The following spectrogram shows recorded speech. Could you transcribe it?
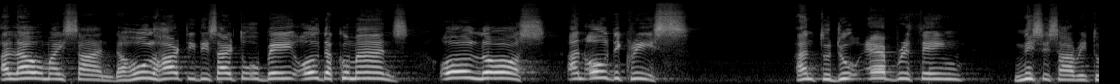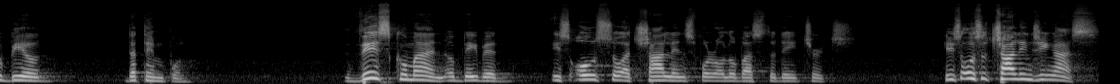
allow my son the wholehearted desire to obey all the commands, all laws, and all decrees. And to do everything necessary to build the temple. This command of David is also a challenge for all of us today, church. He's also challenging us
